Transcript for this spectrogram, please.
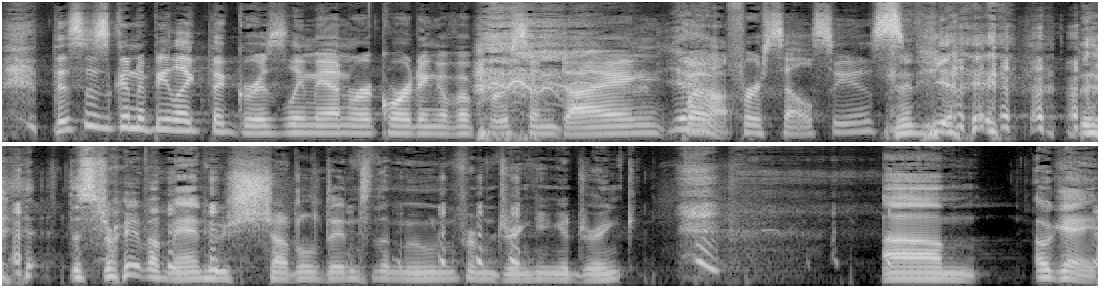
this is going to be like the Grizzly Man recording of a person dying, Yeah. but for Celsius. And yeah, the, the story of a man who shuttled into the moon from drinking a drink. Um. Okay,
